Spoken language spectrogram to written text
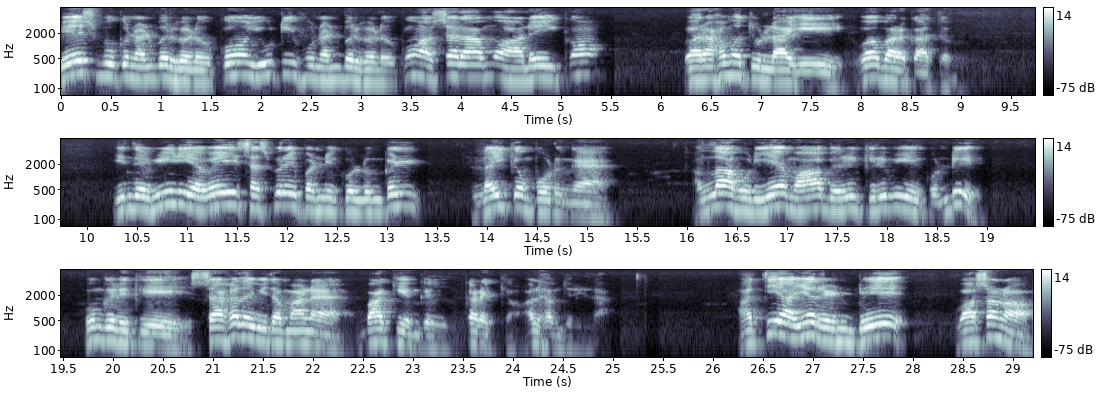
ஃபேஸ்புக் நண்பர்களுக்கும் யூடியூப் நண்பர்களுக்கும் அஸ்ஸலாமு அலைக்கும் வரஹமத்துல்லாஹி வ பரகாத்தூ இந்த வீடியோவை சப்ஸ்கிரைப் பண்ணி கொள்ளுங்கள் லைக்கம் போடுங்க. அல்லாஹுடைய மாபெரும் கிருபியை கொண்டு உங்களுக்கு சகல விதமான பாக்கியங்கள் கிடைக்கும். அலமதுல்லா அத்தியாயம் ரெண்டு வசனம்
